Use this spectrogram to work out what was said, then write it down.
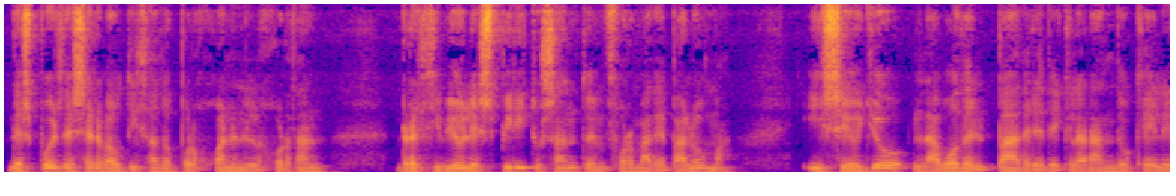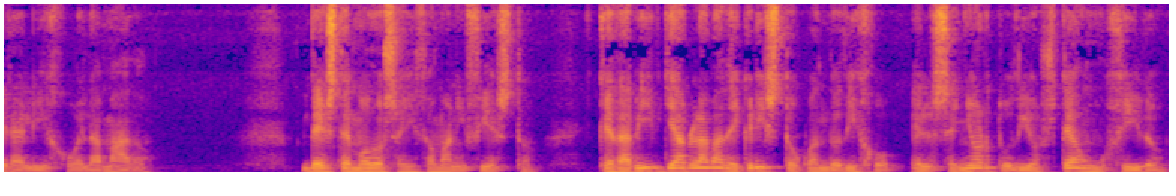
después de ser bautizado por Juan en el Jordán, recibió el Espíritu Santo en forma de paloma, y se oyó la voz del Padre declarando que Él era el Hijo, el amado. De este modo se hizo manifiesto que David ya hablaba de Cristo cuando dijo El Señor tu Dios te ha ungido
